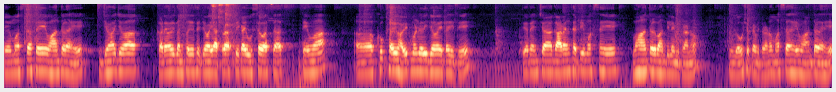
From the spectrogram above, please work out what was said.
ते मस्त असे वाहनतळ आहे. जेव्हा जेव्हा कड्यावर गणपतीचे जेव्हा यात्रा असते काही उत्सव असतात तेव्हा खूप सारी भाविक मंडळी जेव्हा येतात इथे तेव्हा त्यांच्या गाड्यांसाठी मस्त हे वाहनतळ बांधलेलं आहे मित्रांनो. तुम्ही बघू शकता मित्रांनो मस्त हे वाहनतळ आहे.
